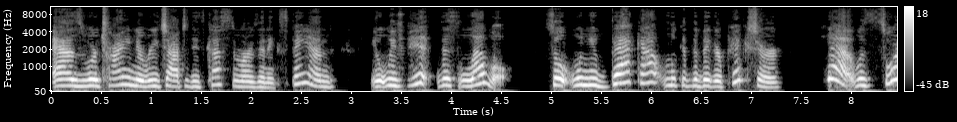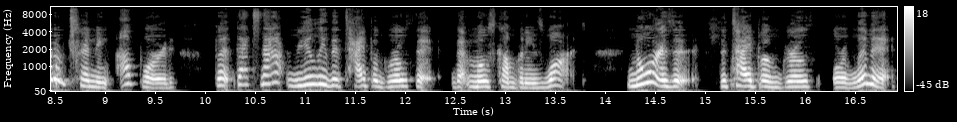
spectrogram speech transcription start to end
as we're trying to reach out to these customers and expand, you know, we've hit this level. So when you back out and look at the bigger picture, yeah, it was sort of trending upward, but that's not really the type of growth that, that most companies want. Nor is it the type of growth or limit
